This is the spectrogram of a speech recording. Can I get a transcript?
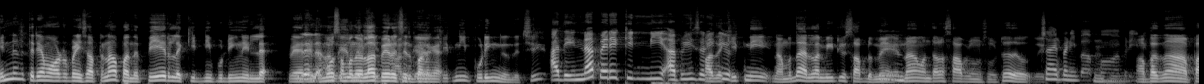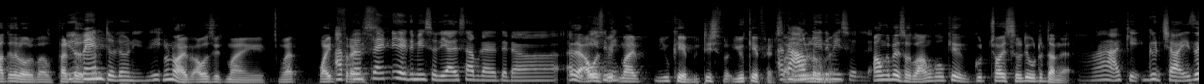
என்னன்னு தெரியாம ஆர்டர் பண்ணி சாப்பிட்டேன்னா அப்ப அந்த பேர்ல கிட்னி புட்டிங்னு இல்ல. வேற என்னமோ சம்மந்தம் எல்லாம் பேர் வச்சிருப்பாங்க கிட்னி புடிங் இருந்துச்சு. அது என்ன பேரு கிட்னி அப்படின்னு அது சொல்லி கிட்னி நம்ம தான் எல்லாம் மீட்டையும் சாப்பிடுமே. என்ன வந்தாலும் சாப்பிடணும்னு சொல்லிட்டு ட்ரை பண்ணி பார்ப்போம் அப்படின்னு. அப்போ தான் பக்கத்தில் ஒரு you friend went alone is it? No I was with my white friends friend எதுவுமே சொல்லி அது சாப்பிடாதடா. I was with my UK British UK friends அவங்க அவங்கமே சொல்லலாம் அவங்க ஓகே குட் சாய்ஸ் சொல்லிட்டு விட்டுட்டாங்க. Okay good choice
